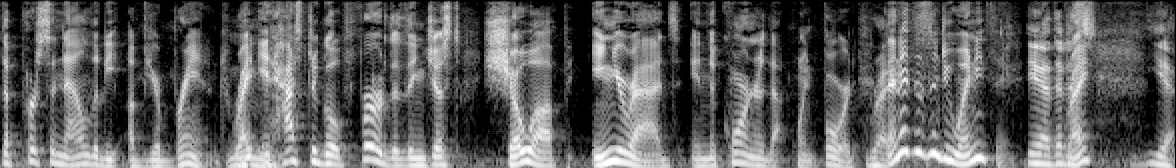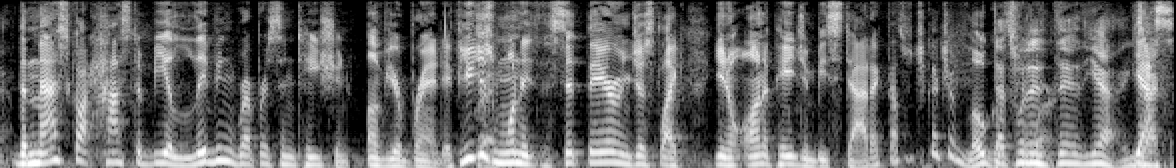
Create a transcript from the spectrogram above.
the personality of your brand right Mm. it has to go further than just show up in your ads in the corner that point forward Right. then it doesn't do anything Yeah, that is- right yeah. the mascot has to be a living representation of your brand if you just Right. wanted to sit there and just like you know on a page and be static that's what you got your logo That's what it did. Yeah, exactly. Yes.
